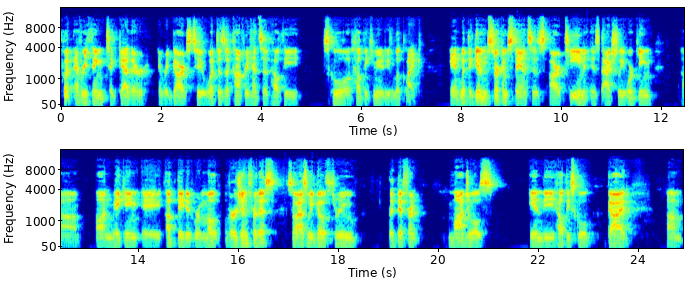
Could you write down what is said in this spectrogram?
put everything together in regards to what does a comprehensive healthy school healthy community look like. And with the given circumstances our team is actually working uh, on making a updated remote version for this so as we go through the different modules in the healthy school guide um,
